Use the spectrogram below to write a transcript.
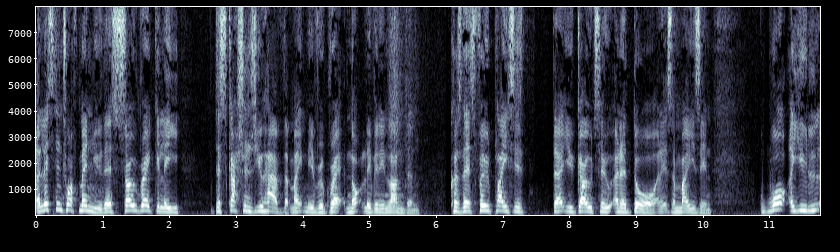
listening to off menu. There's so regularly discussions you have that make me regret not living in London because there's food places that you go to and adore, and it's amazing. What are you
